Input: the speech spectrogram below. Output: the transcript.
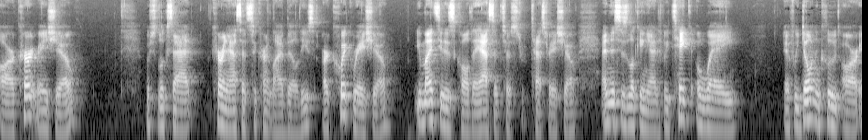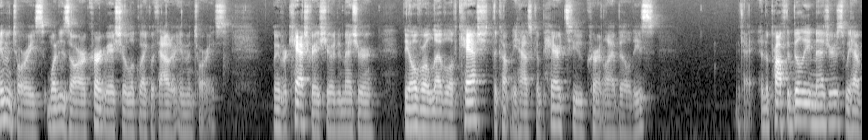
our current ratio, which looks at current assets to current liabilities. Our quick ratio, you might see this called the acid test ratio. And this is looking at if we take away, if we don't include our inventories, what does our current ratio look like without our inventories? We have our cash ratio to measure the overall level of cash the company has compared to current liabilities. Okay, and the profitability measures, we have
